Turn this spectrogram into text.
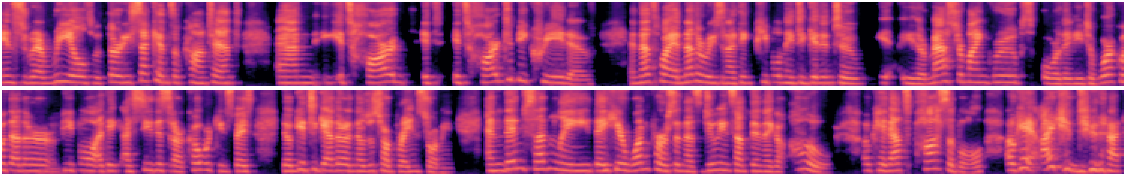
Instagram reels with 30 seconds of content. And it's hard, it's, it's hard to be creative and that's why another reason I think people need to get into either mastermind groups or they need to work with other mm-hmm. people. I think I see this in our co-working space. They'll get together and they'll just start brainstorming. And then suddenly they hear one person that's doing something. They go, oh, okay, that's possible. Okay, I can do that.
